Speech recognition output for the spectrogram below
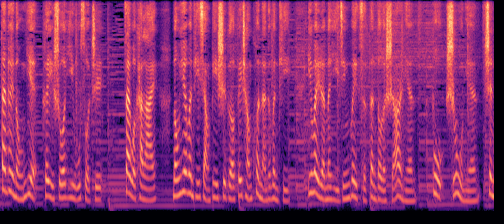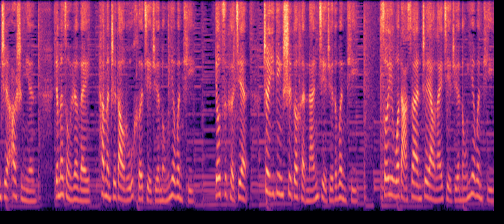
但对农业可以说一无所知。在我看来，农业问题想必是个非常困难的问题，因为人们已经为此奋斗了十二年，不，十五年，甚至二十年。人们总认为他们知道如何解决农业问题，由此可见，这一定是个很难解决的问题。所以我打算这样来解决农业问题：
